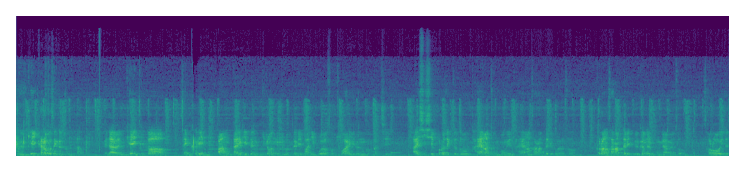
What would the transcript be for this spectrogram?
저는 케이크라고 생각합니다. 왜냐하면 케이크가 생크림, 빵, 딸기 등 이런 것들이 많이 모여서 조화를 이루는 것 같이 ICC 프로젝트도 다양한 전공의 다양한 사람들이 모여서 그런 사람들의 의견을 공유하면서 서로 이제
